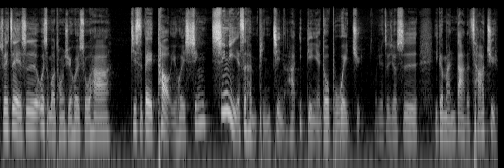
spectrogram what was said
所以这也是为什么同学会说他即使被套，也会心心里也是很平静的，他一点也都不畏惧。我觉得这就是一个蛮大的差距。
